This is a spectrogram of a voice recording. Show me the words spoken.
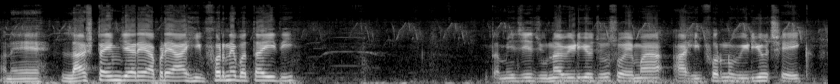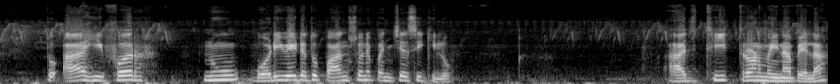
અને લાસ્ટ ટાઈમ જ્યારે આપણે આ હિફરને બતાવી હતી તમે જે જૂના વીડિયો જોશો, એમાં આ હિફરનો વીડિયો છે એક. તો આ હિફરનું બોડી વેઇટ હતું પાંચસો ને પંચ્યાસી કિલો. આજથી ત્રણ મહિના પહેલાં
